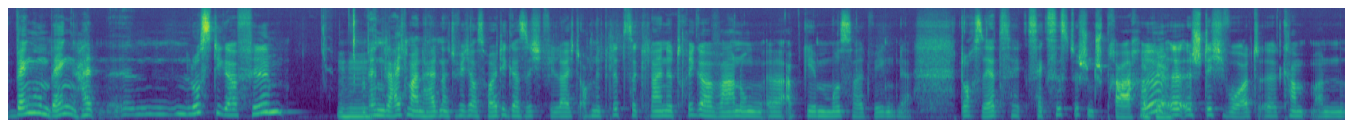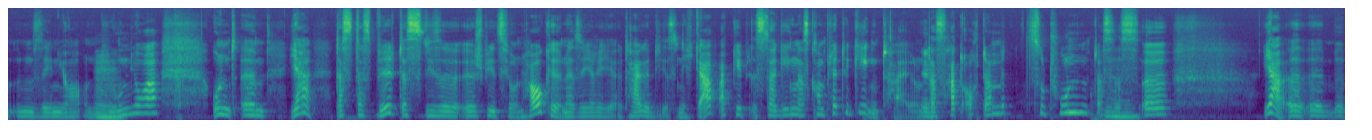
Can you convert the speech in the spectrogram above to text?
Bang um Bang, halt ein lustiger Film Mhm. Wenngleich man halt natürlich aus heutiger Sicht vielleicht auch eine klitzekleine Triggerwarnung äh, abgeben muss, halt wegen der doch sehr sexistischen Sprache. Okay. Äh, Stichwort äh, Kampmann Senior und mhm. Junior. Und ähm, ja, das, das Bild, das diese äh, Spedition Hauke in der Serie Tage, die es nicht gab, abgibt, ist dagegen das komplette Gegenteil. Und ja. das hat auch damit zu tun, dass mhm. es äh, ja, äh, äh,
